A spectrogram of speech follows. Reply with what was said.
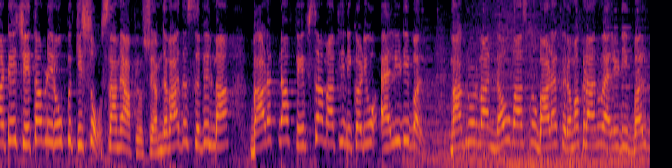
માટે ચેતવણીરૂપ કિસ્સો સામે આવ્યો છે. અમદાવાદ સિવિલમાં બાળકના ફેફસામાંથી નીકળ્યો એલઈડી બલ્બ. માંગરોળમાં નવ માસનું બાળક રમકડાનું એલઈડી બલ્બ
